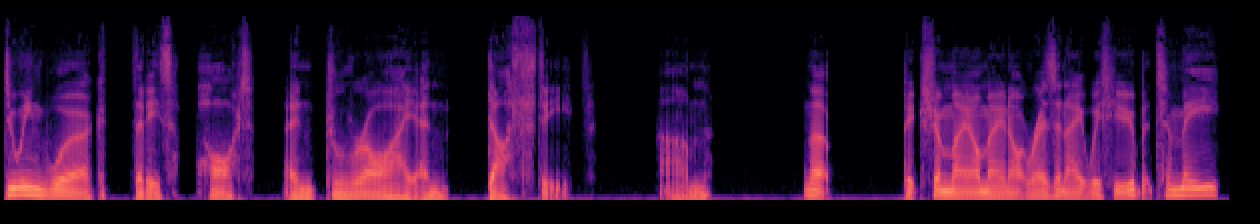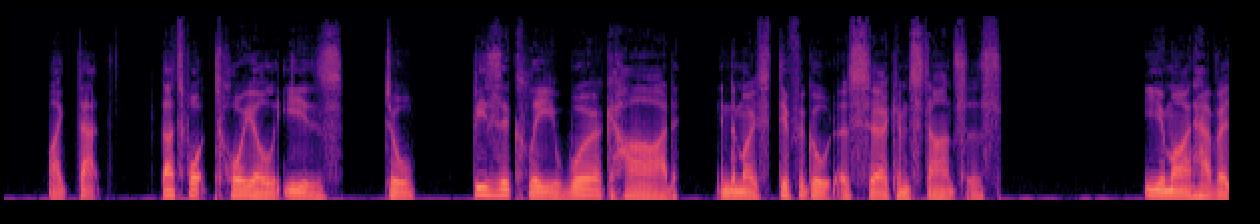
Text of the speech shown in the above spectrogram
doing work that is hot and dry and dusty. Um, that picture may or may not resonate with you, but to me, like that that's what toil is to physically work hard in the most difficult of circumstances. You might have a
